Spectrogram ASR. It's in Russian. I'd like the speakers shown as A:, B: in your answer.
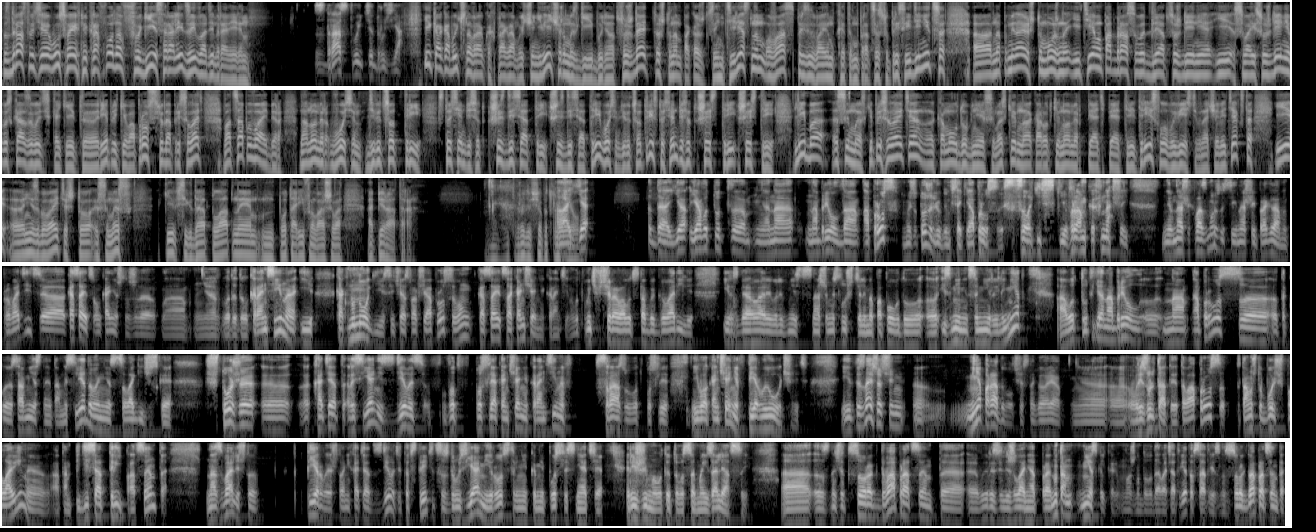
A: Здравствуйте, у своих микрофонов Гия Саралидзе и Владимир Аверин.
B: Здравствуйте, друзья.
A: И, как обычно, в рамках программы «Еще не вечер» мы с Геей будем обсуждать то, что нам покажется интересным. Вас призываем к этому процессу присоединиться. А, напоминаю, что можно и темы подбрасывать для обсуждения, и свои суждения высказывать, какие-то реплики, вопросы сюда присылать. WhatsApp и Viber на номер 8 903 170 63 63 8 903 170 63 63. Либо смс-ки присылайте, кому удобнее смс-ки на короткий номер 5533, слово «Вести» в начале текста. И э, не забывайте, что смс всегда платные по тарифам вашего оператора.
B: Вроде все подключил. А я, да, я, я вот тут э, на, набрел на опрос, мы же тоже любим всякие опросы социологические в рамках нашей наших возможностей и нашей программы проводить. Э, касается он, конечно же, э, вот этого карантина, и как многие сейчас вообще опросы, он касается окончания карантина. Вот мы вчера, Володь, с тобой говорили и разговаривали вместе с нашими слушателями по поводу, э, изменится мир или нет, а вот тут я набрел на опрос, такое совместное там исследование социологическое, что же э, хотят россияне сделать вот после окончания карантина сразу вот после его окончания в первую очередь. И ты знаешь, очень э, меня порадовал, честно говоря, э, э, результаты этого опроса, потому что больше половины, а там 53% назвали, что первое, что они хотят сделать, это встретиться с друзьями и родственниками после снятия режима вот этого самоизоляции. А, значит, 42% э, выразили желание отправить, ну там несколько можно было давать ответов, соответственно, 42%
